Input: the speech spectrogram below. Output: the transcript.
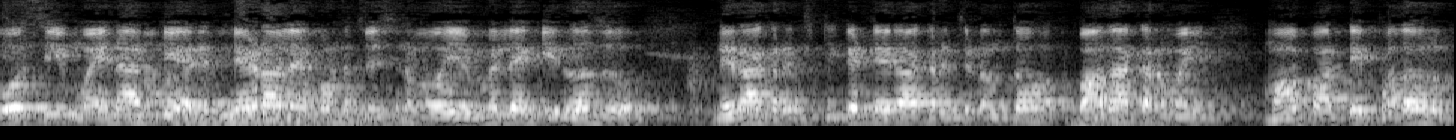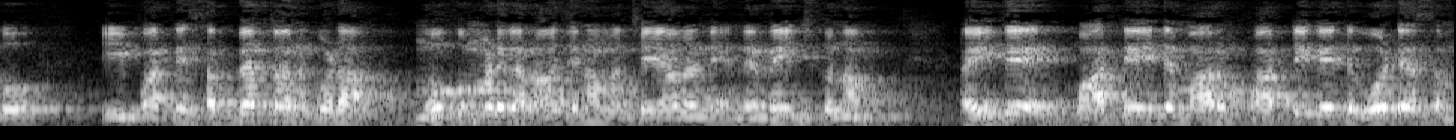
ఓసీ మైనారిటీ అనే తేడా లేకుండా చేసిన ఓ ఎమ్మెల్యేకి ఈరోజు నిరాకరించి టికెట్ నిరాకరించడంతో బాధాకరమై మా పార్టీ పదవులకు ఈ పార్టీ సభ్యత్వాన్ని కూడా మూకుమ్మడిగా రాజీనామా చేయాలని నిర్ణయించుకున్నాం. అయితే పార్టీ అయితే మారం పార్టీకి అయితే ఓటేస్తాం.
